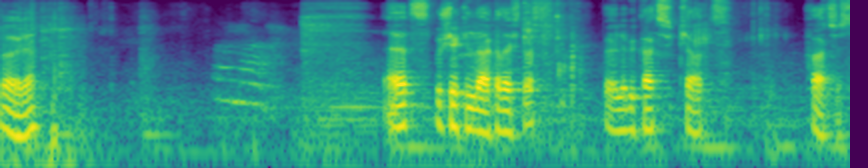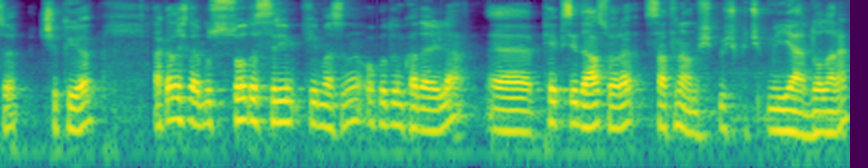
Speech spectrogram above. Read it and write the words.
Böyle. Evet bu şekilde arkadaşlar. Böyle birkaç kağıt parçası çıkıyor. Arkadaşlar bu Soda Stream firmasını okuduğum kadarıyla e, Pepsi daha sonra satın almış 3,5 milyar dolara.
